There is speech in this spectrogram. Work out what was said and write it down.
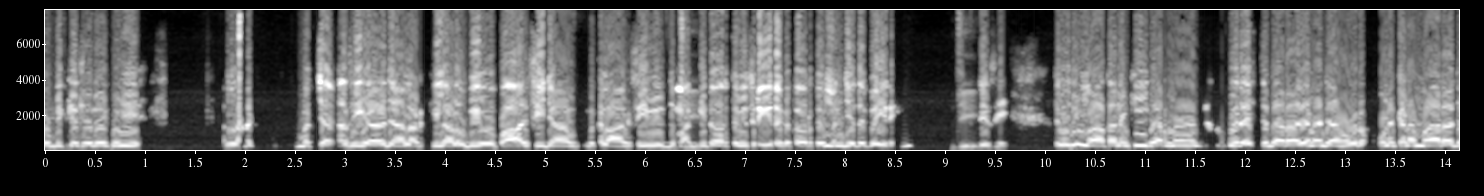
ਉਹ ਵੀ ਕਿਸੇ ਦੇ ਕੋਈ ਲੜ ਬੱਚਾ ਸੀਗਾ ਜਾਂ ਲੜਕੀ ਲਾ ਲਓ ਵੀ ਉਹ ਪਾਹ ਸੀ ਜਾਂ ਵਿਕਲਾਂਗ ਸੀ ਵੀ ਦਿਮਾਗੀ। ਤੌਰ ਤੇ ਵੀ ਸਰੀਰਕ ਤੌਰ ਤੇ ਮੰਜੇ ਤੇ ਪਈ ਰਹੀ। ਜੀ। ਸੀ। ਤੇ ਉਹਦੀ ਮਾਤਾ ਨੇ ਕੀ ਕਰਨਾ ਜਦੋਂ ਕੋਈ ਰਿਸ਼ਤੇਦਾਰ ਆ ਜਾਣਾ ਜਾਂ ਹੋਰ ਉਹਨੇ ਕਹਿਣਾ ਮਹਾਰਾਜ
